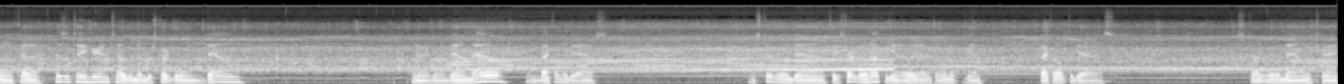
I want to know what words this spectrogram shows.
I'm going to kind of hesitate here until the numbers start going down. They're going down now and back on the gas. I'm still going down. If they start going up again, oh yeah, I'm going up again. Back off the gas. Start going down, okay.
